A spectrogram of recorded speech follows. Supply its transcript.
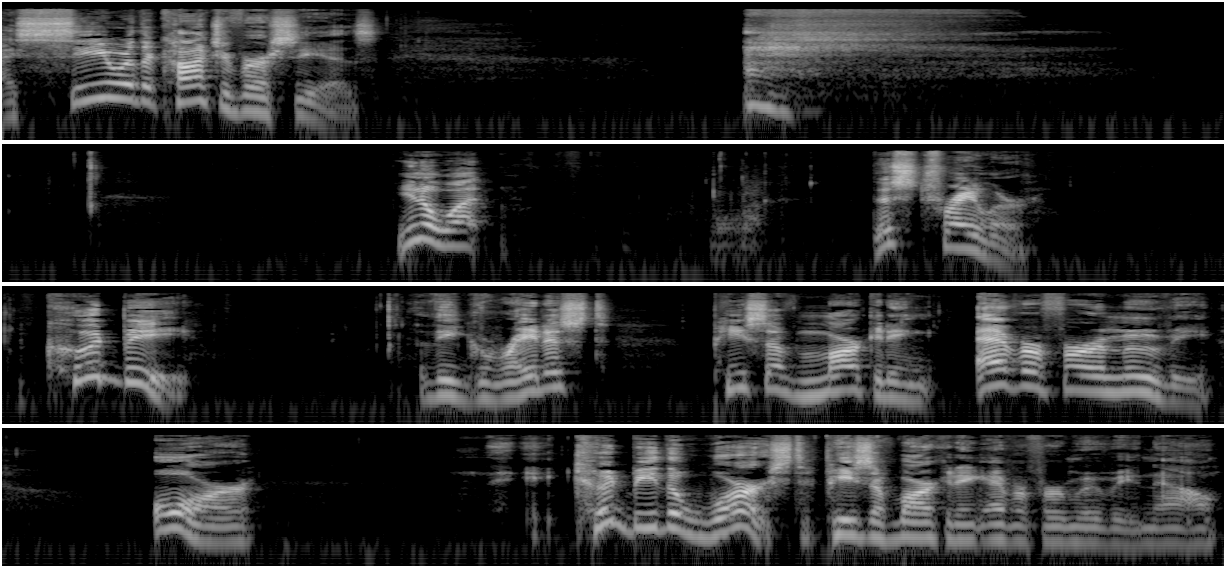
I see where the controversy is. you know what? This trailer could be the greatest piece of marketing ever for a movie, or it could be the worst piece of marketing ever for a movie. Now,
